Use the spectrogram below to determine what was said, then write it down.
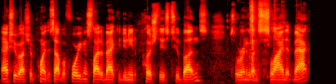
Actually, I should point this out. Before you can slide it back, you do need to push these two buttons. So we're going to go ahead and slide it back.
